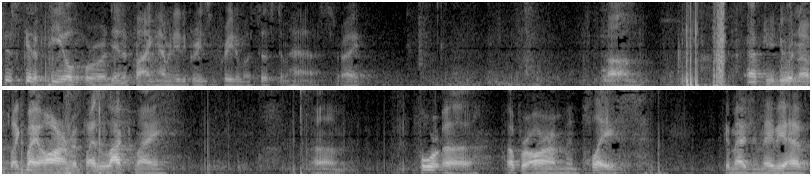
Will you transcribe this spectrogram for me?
just get a feel for identifying how many degrees of freedom a system has, right? Um, after you do enough, like my arm, if I locked my um, for, uh, upper arm in place, imagine maybe I have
